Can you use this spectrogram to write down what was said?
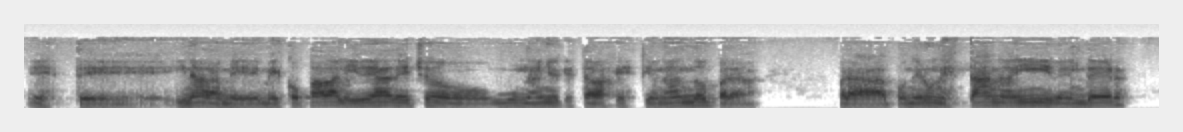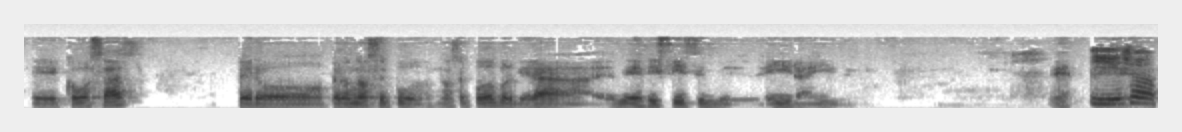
Este, y nada, me, me, copaba la idea, de hecho hubo un año que estaba gestionando para, para poner un stand ahí y vender eh, cosas, pero, pero no se pudo, no se pudo porque era, es difícil de ir ahí, este, ¿Y eso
